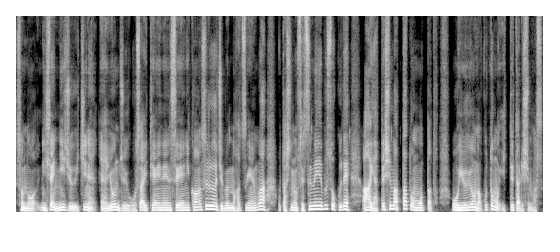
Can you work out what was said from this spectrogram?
その2021年、45歳定年制に関する自分の発言は、私の説明不足で、ああ、やってしまったと思ったというようなことも言ってたりします。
